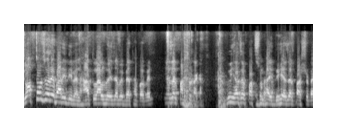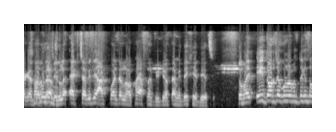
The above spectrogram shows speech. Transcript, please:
যত জোরে বাড়ি দিবেন হাত লাল হয়ে যাবে ব্যথা পাবেন। দুই হাজার পাঁচশো টাকা। দুই হাজার পাঁচশো ভাই দুই হাজার পাঁচশো টাকা সর্বনিম্ন। যেগুলো এক চাবি দিয়ে আট পয়েন্টের লক হয় আপনার ভিডিওতে আমি দেখিয়ে দিয়েছি। তো ভাই এই দরজাগুলোর মধ্যে কিন্তু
